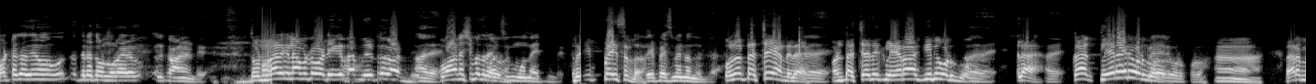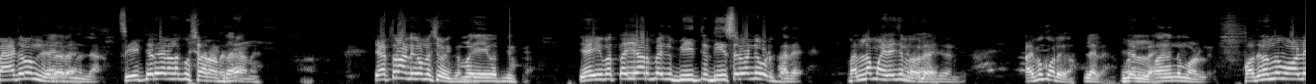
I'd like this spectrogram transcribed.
ഓട്ടൊക്കെ അതിന് തൊണ്ണൂറായിരം കാണുന്നുണ്ട്. തൊണ്ണൂറായിരം കിലോമീറ്റർ ഓടിക്കുന്ന മീറ്റർ കാണുന്നുണ്ട്. മൂന്നായിട്ടുണ്ട്. റീപ്ലേസ് ഉണ്ടോ? റീപ്ലേസ്മെന്റ് ഒന്നുമില്ല. ഒന്ന് ടച്ച് ചെയ്യാണ്ടല്ലേ. ഒന്ന് ടച്ച് ചെയ്ത് ക്ലിയർ ആക്കിയിട്ട് കൊടുക്കും അല്ലേ. ക്ലിയർ ആയിട്ട് കൊടുക്കും കൊടുക്കുള്ളൂ. വേറെ മേജർ ഒന്നും ഇല്ല സീറ്റർ കാര്യങ്ങളൊക്കെ ഉഷാറാണ് എത്ര വണ്ടി നമ്മൾ ചോദിക്കും? എഴുപത്തി അയ്യായിരം രൂപയ്ക്ക് ബീറ്റ് ഡീസൽ വണ്ടി കൊടുക്കും? അതെ. നല്ല മൈലേജ് ഉണ്ടാവും അല്ലേ. അതിന് കുറയോ? ഇല്ലല്ലേ പതിനൊന്ന് മോഡൽ പതിനൊന്ന് മോളിൽ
